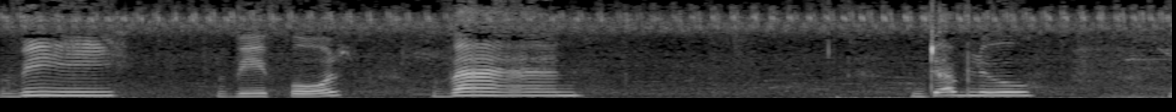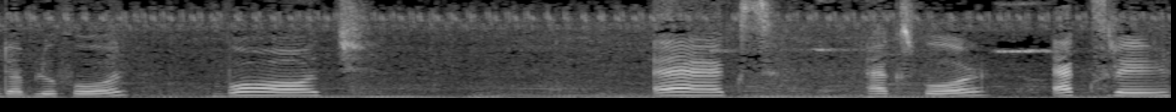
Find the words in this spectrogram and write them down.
V. V for van. W. W for watch. X. X for X-ray.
